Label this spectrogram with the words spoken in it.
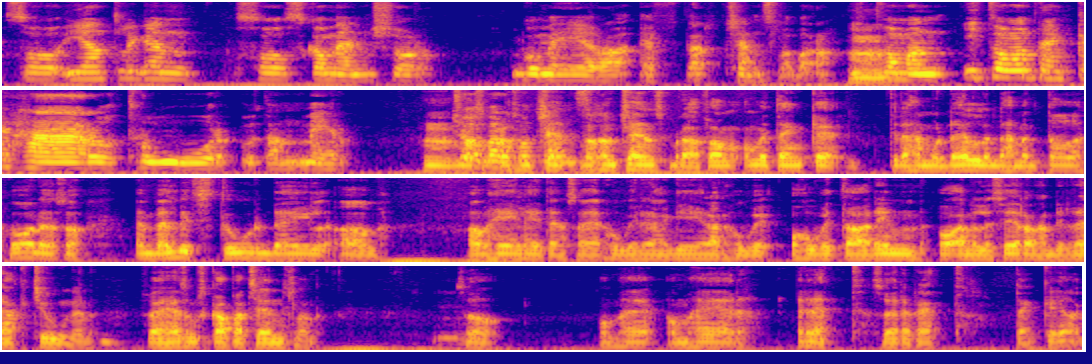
Så egentligen så ska människor gå mera efter känsla bara. Mm. Inte, vad man, inte vad man tänker här och tror utan mer Mm, Kör bara på kän, känsla. vad som känns bra. För om, om vi tänker till den här modellen, den här mentala koden så en väldigt stor del av, av helheten så är hur vi reagerar hur vi, och hur vi tar in och analyserar den här reaktionen. För det är det som skapar känslan. Så om det om är rätt så är det rätt, tänker jag.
